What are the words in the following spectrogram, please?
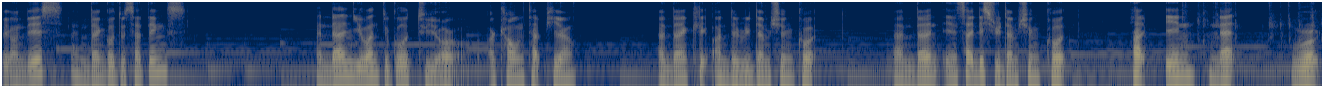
Click on this and then go to settings. And then you want to go to your account tab here. And then click on the redemption code. And then inside this redemption code, type in network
